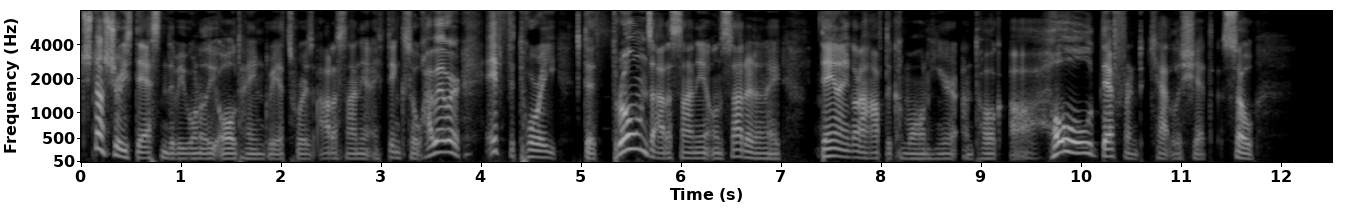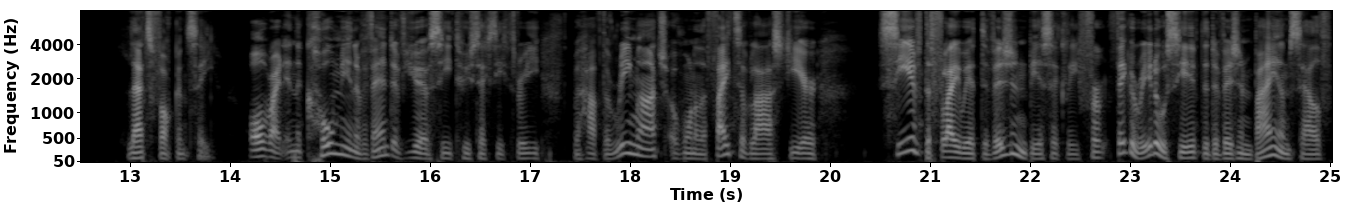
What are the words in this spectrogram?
just not sure he's destined to be one of the all-time greats, whereas Adesanya, I think so. However, if Vettori dethrones Adesanya on Saturday night, then I'm going to have to come on here and talk a whole different kettle of shit. So, let's fucking see. Alright, in the co-main event of UFC 263, we have the rematch of one of the fights of last year. Saved the flyweight division, basically. For Figueiredo saved the division by himself.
